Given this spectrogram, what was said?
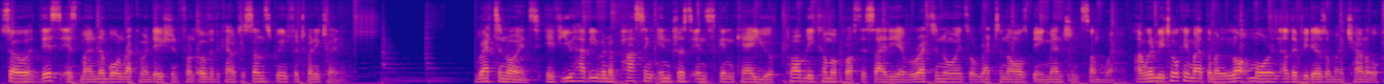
So this is my number one recommendation for an over-the-counter sunscreen for 2020. Retinoids. If you have even a passing interest in skincare, you have probably come across this idea of retinoids or retinols being mentioned somewhere. I'm going to be talking about them a lot more in other videos on my channel,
